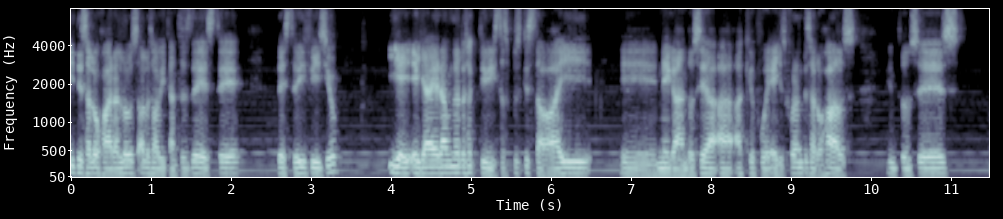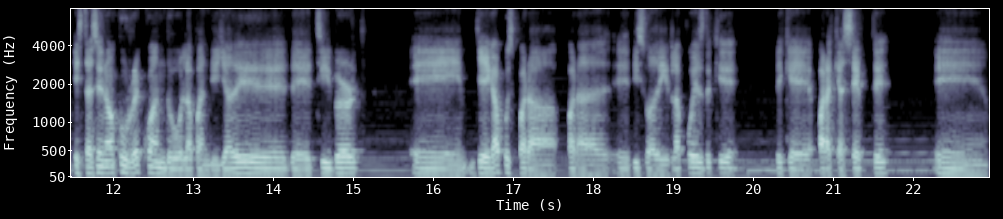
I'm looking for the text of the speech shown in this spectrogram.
y desalojar a los, a los habitantes de este, de este edificio y e- ella era una de las activistas pues que estaba ahí eh, negándose a, a- que fue, ellos fueran desalojados. Entonces, esta escena ocurre cuando la pandilla de, de T-Bird eh, llega pues para, para eh, disuadirla pues de que, de que para que acepte, eh,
